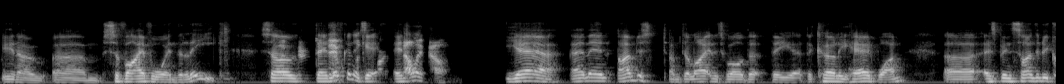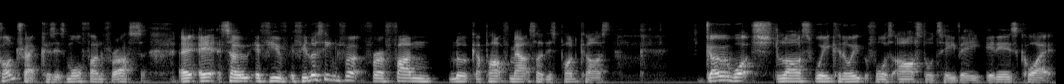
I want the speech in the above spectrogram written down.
you know um, survival in the league. So they're not going to get. Any, yeah, and then I'm just I'm delighted as well that the uh, the curly haired one uh, has been signed a new contract because it's more fun for us. It, uh, it, uh, so if you if you're looking for for a fun look apart from outside this podcast, go watch last week and the week before's Arsenal TV. It is quite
